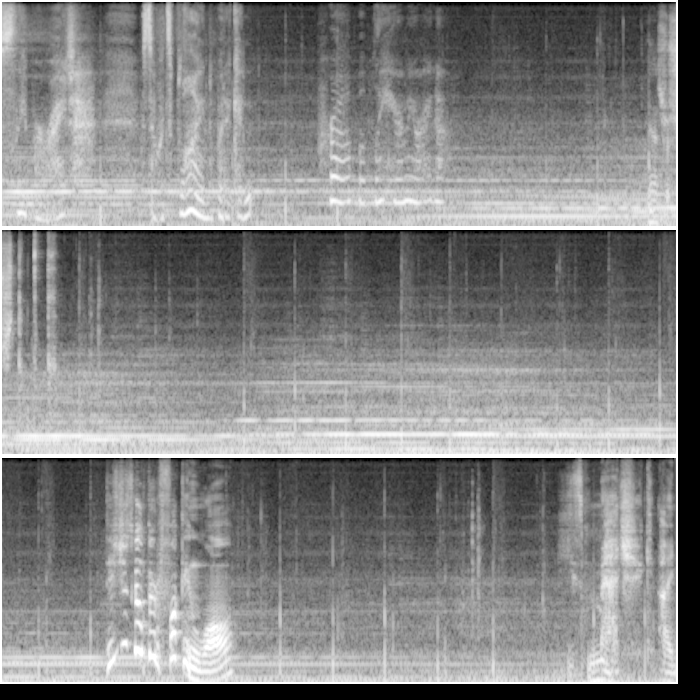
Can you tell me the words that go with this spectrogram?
Sleeper, right? So it's blind, but it can probably hear me right now. Ja, so stuck. Did you just go through the fucking wall? He's magic. I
